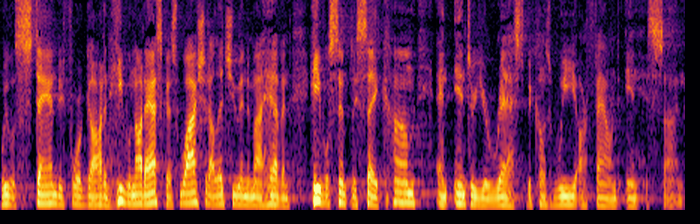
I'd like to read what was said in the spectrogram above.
we will stand before God and He will not ask us, Why should I let you into my heaven? He will simply say, Come and enter your rest because we are found in His Son.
